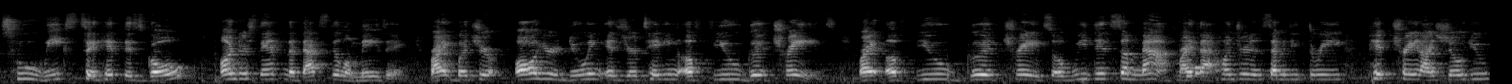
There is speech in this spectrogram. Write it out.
two weeks to hit this goal, understand that that's still amazing right? But you're all you're doing is you're taking a few good trades, right? A few good trades. So if we did some math, right, that 173 pip trade I showed you,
